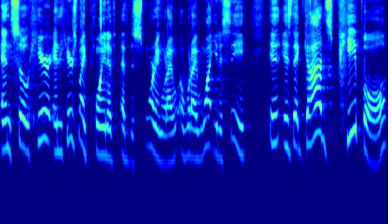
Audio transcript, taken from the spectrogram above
And so here, and here's my point of, of this morning, what I, what I want you to see is, is that God's people,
